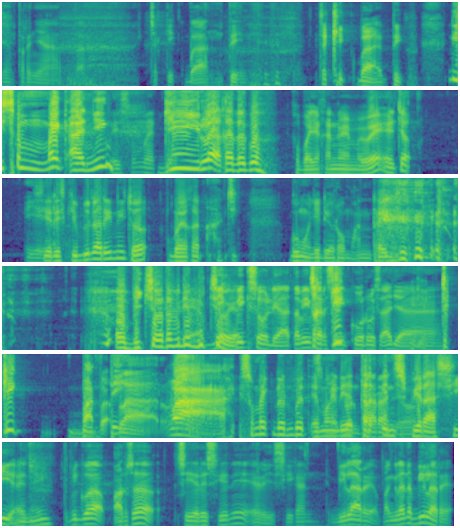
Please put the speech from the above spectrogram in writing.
Yang ternyata cekik banting. Cekik batik. Disemek anjing. Di Sumet. Gila kata gua. Kebanyakan WWE, Cok. Iya. Si Rizky Bilar ini, Cok. Kebanyakan anjing. Gua mau jadi Roman Reigns. oh, Big Show tapi dia Iya, Big Show ya. Big Show dia, tapi Cekik. versi kurus Iya, aja. Cekik batik. Wah, Smackdown bet emang dia Smackdown parah, terinspirasi anjing. Tapi gua harusnya si Rizky ini eh Rizky kan Bilar ya, panggilannya Bilar ya.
